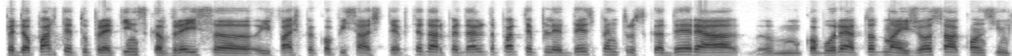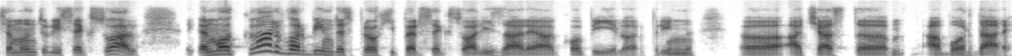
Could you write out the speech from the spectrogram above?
Pe de o parte, tu pretinzi că vrei să îi faci pe copii să aștepte, dar pe de altă parte pledezi pentru scăderea, um, coborârea tot mai jos a consimțământului sexual. Adică, în mod clar vorbim despre o hipersexualizare a copiilor prin uh, această abordare.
